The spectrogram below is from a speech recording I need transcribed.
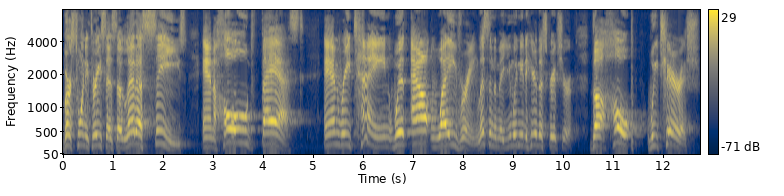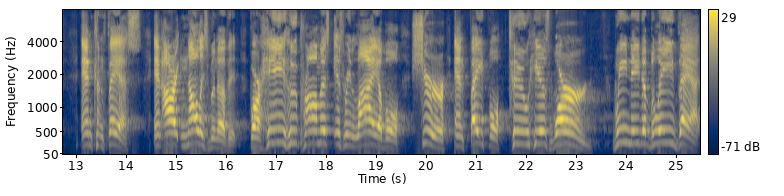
Verse 23 says, So let us seize and hold fast and retain without wavering. Listen to me. We need to hear the scripture. The hope we cherish and confess and our acknowledgement of it. For he who promised is reliable, sure, and faithful to his word. We need to believe that.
